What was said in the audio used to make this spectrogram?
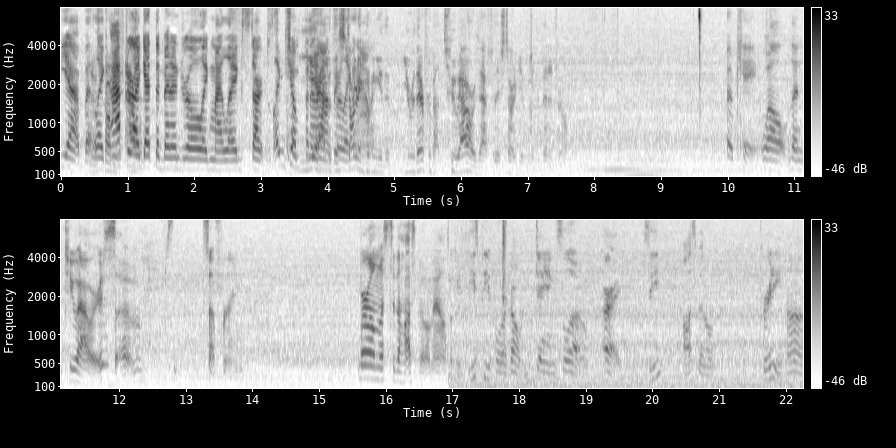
yeah, but like after I get the Benadryl, like my legs start just like jumping yeah, around but they for started hour. giving you the. You were there for about two hours after they started giving you the Benadryl. Okay, well then two hours of suffering. We're almost to the hospital now. Okay, these people are going dang slow. All right, see, hospital, pretty, huh?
